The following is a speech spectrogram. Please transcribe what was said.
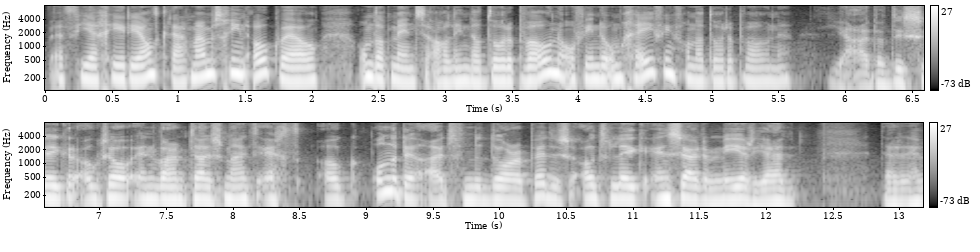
eh, via Geriant krijgt. Maar misschien ook wel omdat mensen al in dat dorp wonen of in de omgeving van dat dorp wonen. Ja, dat is zeker ook zo. En Warm Thuis maakt echt ook onderdeel uit van het dorp. Hè. Dus Oterleek en Zuidermeer, ja, daar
